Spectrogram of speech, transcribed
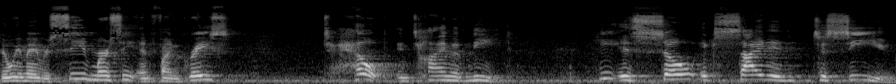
that we may receive mercy and find grace to help in time of need. He is so excited to see you.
